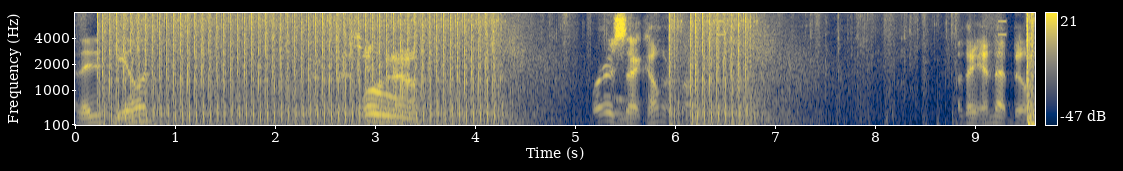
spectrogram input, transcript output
Are they just healing? Just Whoa. Where is that coming from? Are they in that building?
